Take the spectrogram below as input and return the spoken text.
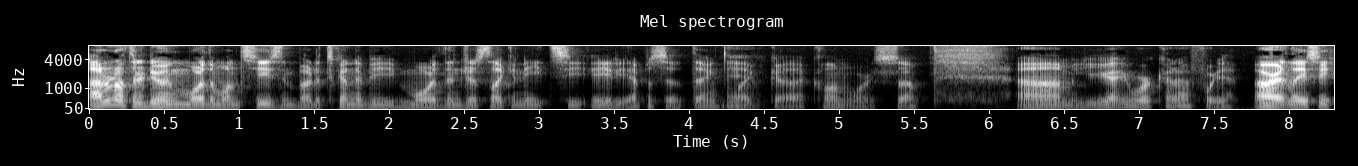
I don't know if they're doing more than one season, but it's going to be more than just like an eight se- eight episode thing, Yeah. like uh, Clone Wars. So, um, you got your work cut out for you. All right, Lacey.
